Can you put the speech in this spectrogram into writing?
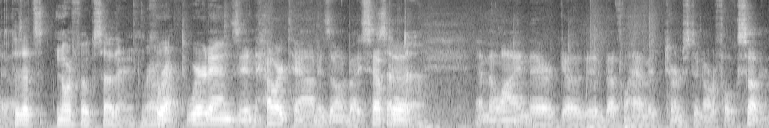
Uh, Because that's Norfolk Southern, right? Correct. Where it ends in Hellertown is owned by SEPTA, SEPTA. and the line there goes in Bethlehem. It turns to Norfolk Southern.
